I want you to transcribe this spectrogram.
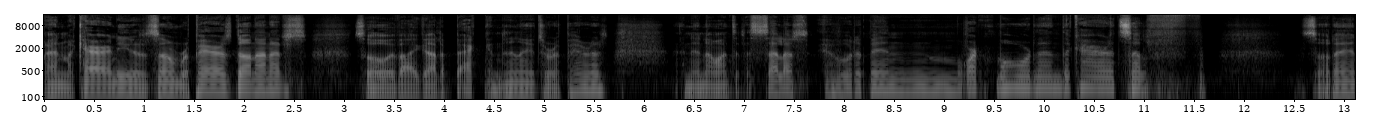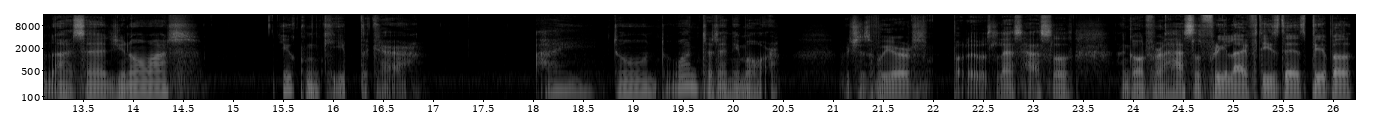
And my car needed some repairs done on it. So if I got it back and then I had to repair it, and then I wanted to sell it, it would have been worth more than the car itself. So then I said, you know what? You can keep the car. I don't want it anymore. Which is weird, but it was less hassle. I'm going for a hassle free life these days, people.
